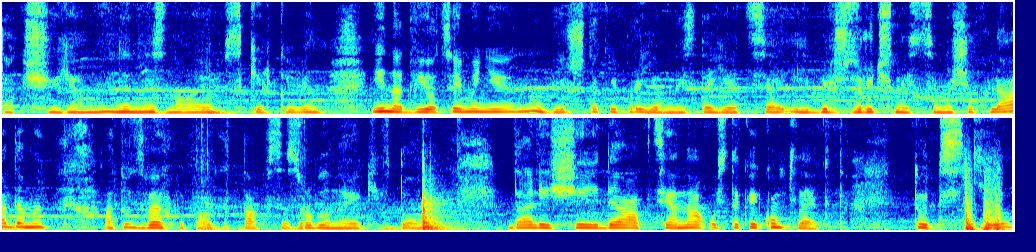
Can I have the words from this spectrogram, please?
Так що я не, не знаю, скільки він. І на дві оцей мені ну, більш такий приємний здається, і більш зручний з цими шухлядами. А тут зверху так, так все зроблено, як і в тому. Далі ще йде акція на ось такий комплект. Тут стіл,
